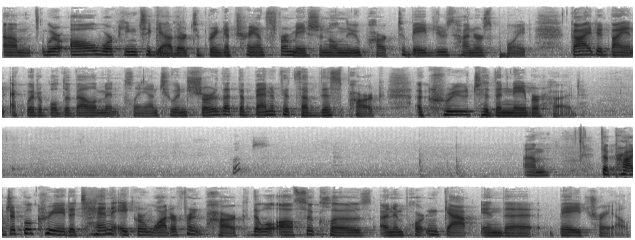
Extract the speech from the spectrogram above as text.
Um, we're all working together to bring a transformational new park to Bayview's Hunters Point, guided by an equitable development plan to ensure that the benefits of this park accrue to the neighborhood. Um, the project will create a 10 acre waterfront park that will also close an important gap in the Bay Trail.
